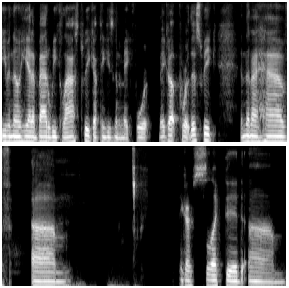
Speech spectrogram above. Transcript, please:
even though he had a bad week last week, I think he's going to make for make up for it this week. And then I have, um, I think I've selected um,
